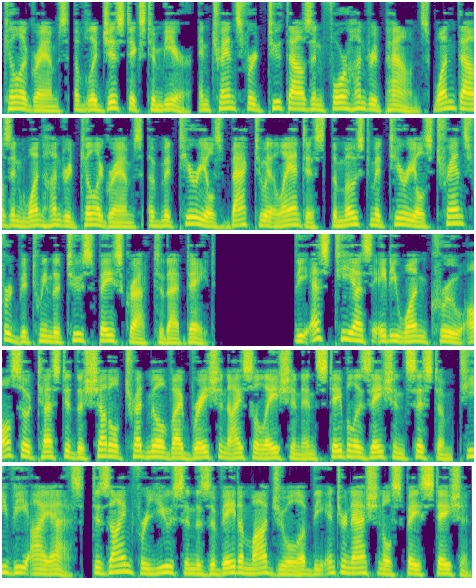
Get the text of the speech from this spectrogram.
kilograms of logistics to Mir, and transferred 2,400 pounds 1,100 kilograms of materials back to Atlantis the most materials transferred between the two spacecraft to that date. The STS-81 crew also tested the Shuttle Treadmill Vibration Isolation and Stabilization System designed for use in the Zvezda module of the International Space Station.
